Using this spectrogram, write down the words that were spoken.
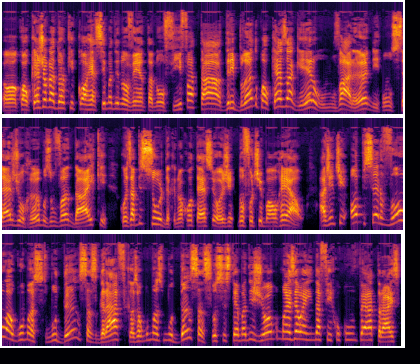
ó, qualquer jogador que corre acima de 90 no FIFA tá driblando qualquer zagueiro, um Varane, um Sérgio Ramos, um Van Dijk, coisa absurda que não acontece hoje no futebol real a gente observou algumas mudanças gráficas, algumas mudanças no sistema de jogo, mas eu ainda fico com o pé atrás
